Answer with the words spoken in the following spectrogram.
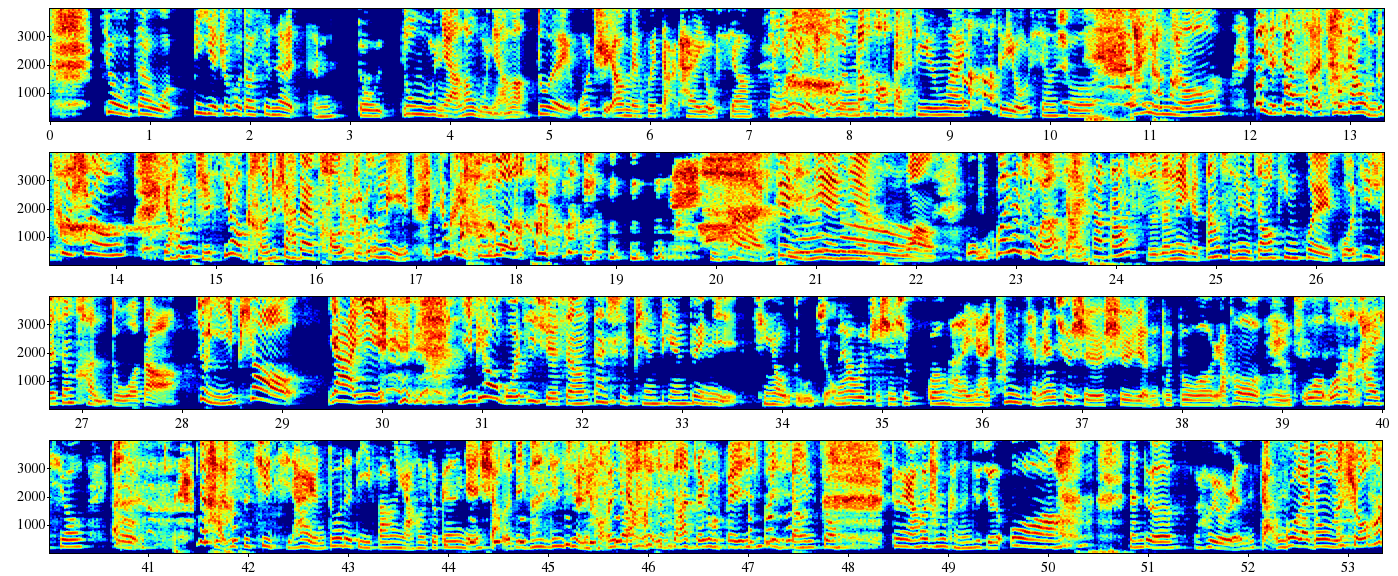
就在我毕业之后到现在，咱们都都五年了，五年了。对，我只要每回打开邮箱，总会有一封 FDNY 的邮箱说欢迎你哦，记得下次来参加我们的测试哦。然后你只需要扛着沙袋跑几公里，你就可以通过了。你看，对你念念不忘。我关键是我要讲一下当时的那个，当时那个招聘会，国际学生很多的，就一票。亚裔 一票国际学生，但是偏偏对你情有独钟。没有，我只是去关怀了一下，他们前面确实是人不多，然后我我很害羞，就不好意思去其他人多的地方，然后就跟人少的地方先去聊一下，聊一下，结果被被相中。对，然后他们可能就觉得哇，难得，然后有人赶过来跟我们说话。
